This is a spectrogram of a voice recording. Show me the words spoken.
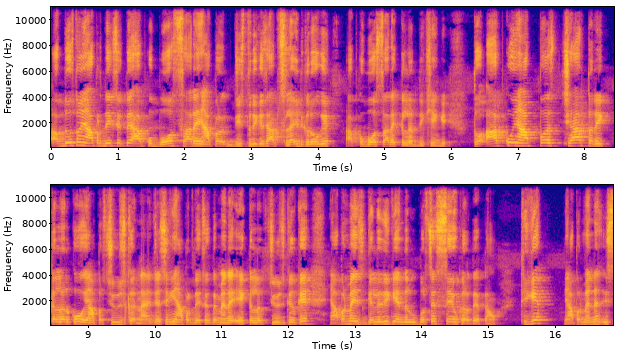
अब दोस्तों, यहाँ पर देख सकते हैं, आपको बहुत सारे यहाँ पर जिस तरीके से आप स्लाइड करोगे, आपको बहुत सारे कलर दिखेंगे। तो आपको यहाँ पर चार तरह कलर को यहाँ पर चूज़ करना है। जैसे कि यहाँ पर देख सकते हैं, मैंने एक कलर चूज़ करके यहाँ पर मैं इस गैलरी के अंदर ऊपर से सेव कर देता हूँ। ठीक है? यहाँ पर मैंने इस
